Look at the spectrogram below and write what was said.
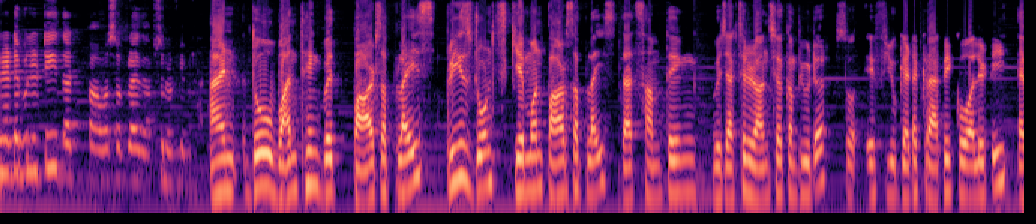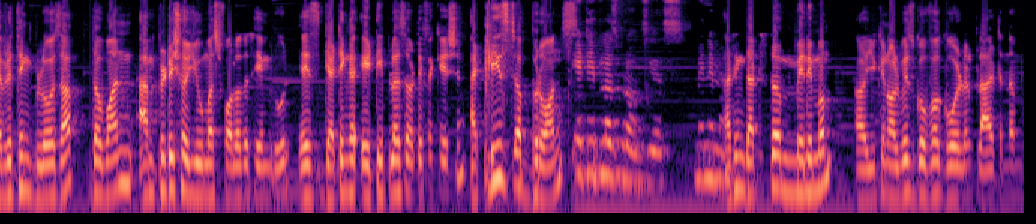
upgradability, that power supply is absolutely. And though one thing with power supplies, please don't skim on power supplies. That's something which actually runs your computer. So if you get a crappy quality, everything blows up. The one I'm pretty sure you must follow the same rule is getting a 80 plus certification, at least a bronze. 80 plus bronze, yes, minimum. I think that's the minimum. Uh, you can always go for gold and platinum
